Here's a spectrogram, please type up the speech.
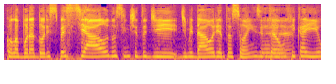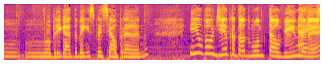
colaboradora especial no sentido de, de me dar orientações. Então uhum. fica aí um, um obrigado bem especial para Ana. E um bom dia para todo mundo que tá ouvindo, é né?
